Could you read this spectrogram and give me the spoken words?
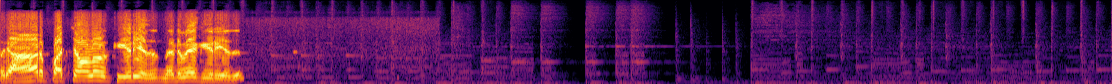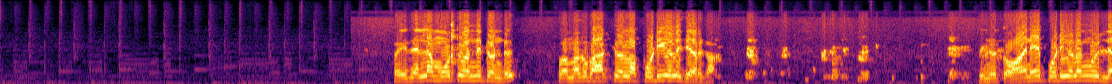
ഒരു ആറ് പച്ചമുളക് കീറിയത് നെടുവേ കീറിയത്. അപ്പൊ ഇതെല്ലാം മൂത്ത് വന്നിട്ടുണ്ട്. അപ്പൊ നമുക്ക് ബാക്കിയുള്ള പൊടികൾ ചേർക്കാം. പിന്നെ തോനെ പൊടികളൊന്നുമില്ല.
